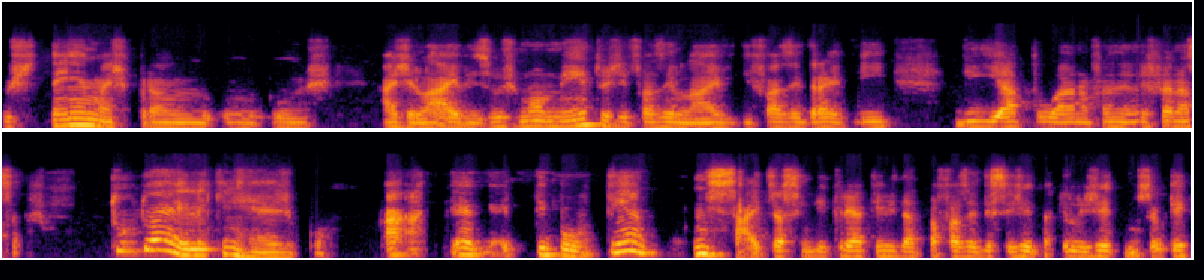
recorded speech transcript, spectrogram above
os temas para as lives, os momentos de fazer live, de fazer drive-in, de atuar na Fazenda da Esperança, tudo é ele quem rege, pô. Ah, é, é, tipo, tinha insights, assim, de criatividade para fazer desse jeito, daquele jeito, não sei o quê,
